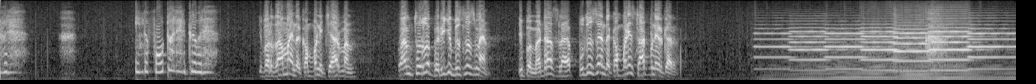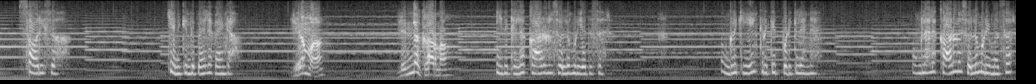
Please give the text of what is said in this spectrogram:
இவரு இந்த போட்டோல இருக்கிறவரு. இவர் இந்த கம்பெனி சேர்மன் கோயம்புத்தூர்ல பெரிய பிசினஸ் மேன் இப்ப மெட்ராஸ்ல புதுசா இந்த கம்பெனி ஸ்டார்ட் பண்ணிருக்காரு சாரி சார் எனக்கு இந்த வேலை வேண்டாம். ஏமா என்ன காரணம்? இதுக்கெல்லாம் காரணம் சொல்ல முடியாது சார் உங்களுக்கு ஏன் கிரிக்கெட் பிடிக்கலன்னு? உங்களால காரணம் சொல்ல முடியுமா சார்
